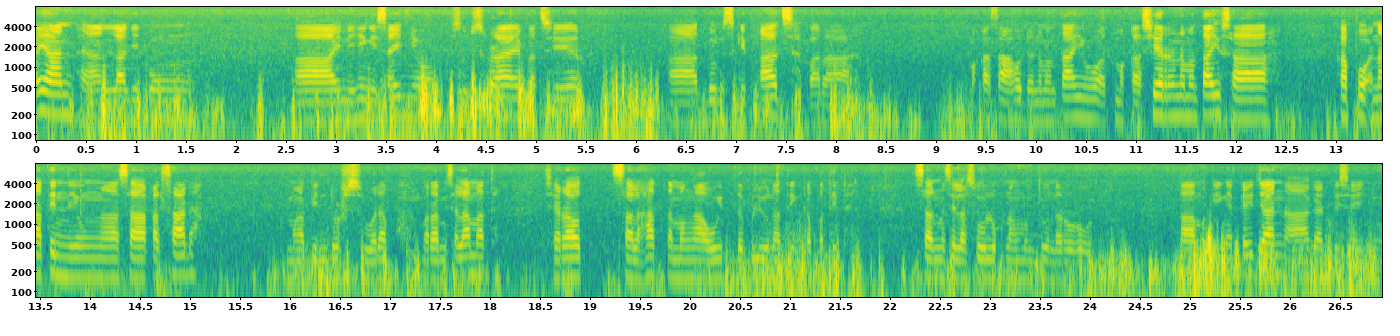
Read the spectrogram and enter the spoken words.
ayan, ayan lagi kong ah, inihingi sa inyo, subscribe at share at don't skip ads para makasahod na naman tayo at makashare na naman tayo sa kapwa natin yung ah, sa kalsada mga vendors what up maraming salamat. Shout out sa lahat ng mga OFW nating kapatid. Saan man sila sulok ng mundo naroroon Ah, mag-ingat kayo dyan. Ah, God bless sa inyo.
